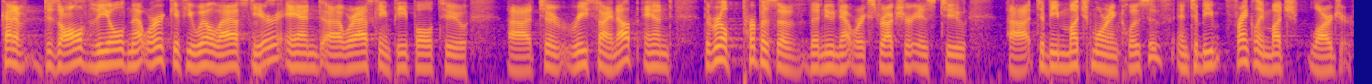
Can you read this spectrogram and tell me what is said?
kind of dissolved the old network, if you will, last year, and uh, we're asking people to uh, to re-sign up. And the real purpose of the new network structure is to uh, to be much more inclusive and to be, frankly, much larger.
